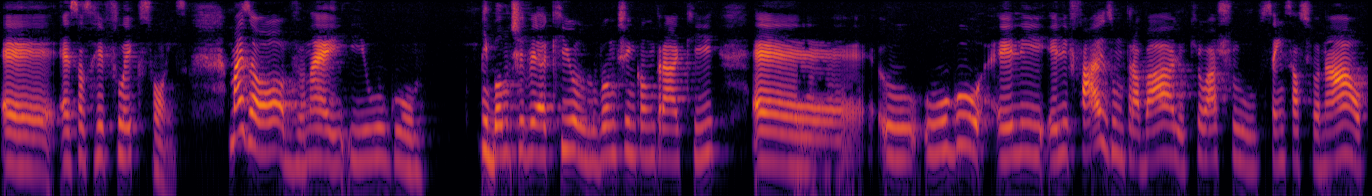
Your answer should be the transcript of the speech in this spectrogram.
é, essas reflexões. Mas é óbvio, né, e, Hugo, e bom te ver aqui, Hugo, bom te encontrar aqui. É, o, o, Hugo, ele, ele faz um trabalho que eu acho sensacional,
